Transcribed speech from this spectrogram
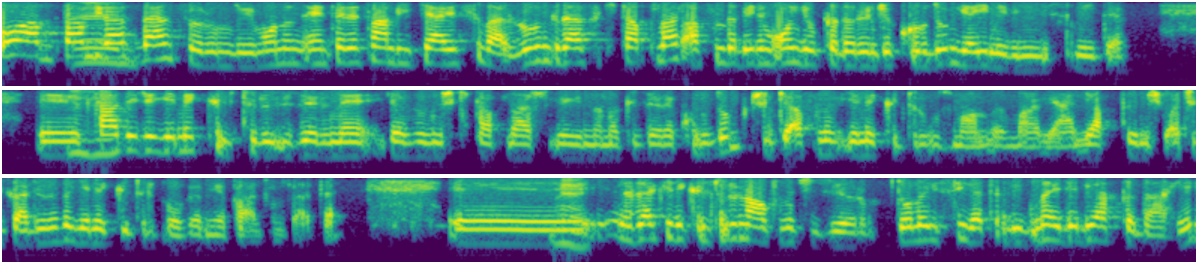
o addan biraz ben sorumluyum. Onun enteresan bir hikayesi var. Ruhun Gıdası Kitaplar aslında benim 10 yıl kadar önce kurduğum yayın evinin ismiydi. Hı. Sadece yemek kültürü üzerine yazılmış kitaplar yayınlamak üzere kurdum. Çünkü aslında yemek kültürü uzmanlığım var. Yani yaptığım iş açık radyoda da yemek kültürü programı yapardım zaten. Ee, evet. Özellikle de kültürün altını çiziyorum. Dolayısıyla tabii buna edebiyat da dahil.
